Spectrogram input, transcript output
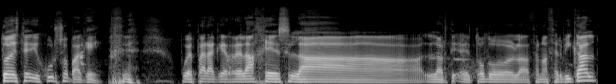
todo este discurso ¿para qué? pues para que relajes la, la eh, toda la zona cervical,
